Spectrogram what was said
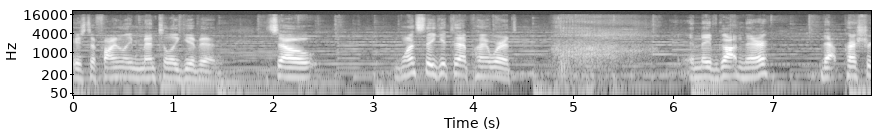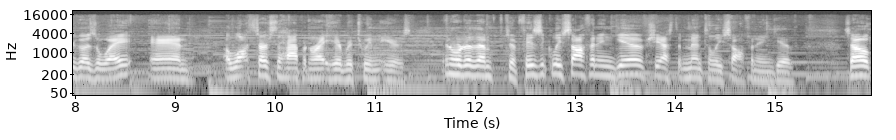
is to finally mentally give in. So once they get to that point where it's and they've gotten there, that pressure goes away and a lot starts to happen right here between the ears. In order for them to physically soften and give, she has to mentally soften and give. So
